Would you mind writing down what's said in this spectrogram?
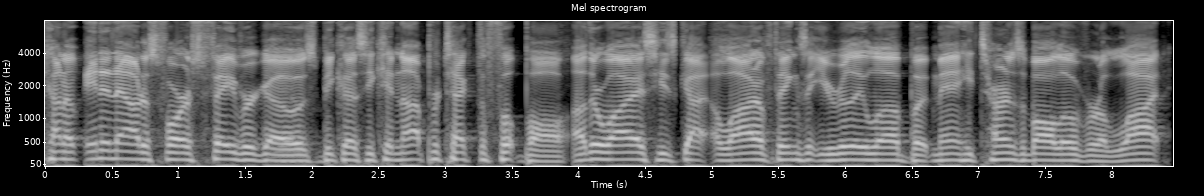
kind of in and out as far as favor goes because he cannot protect the football. Otherwise, he's got a lot of things that you really love, but man, he turns the ball over a lot.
